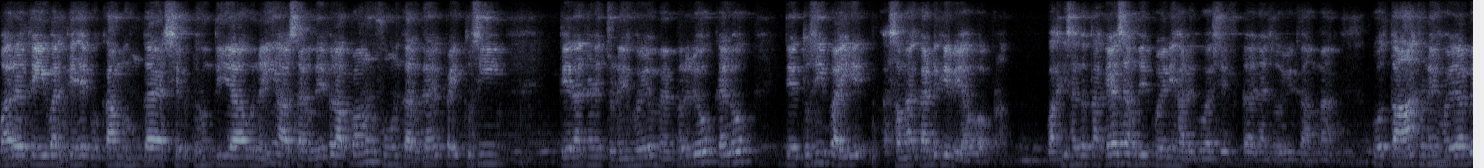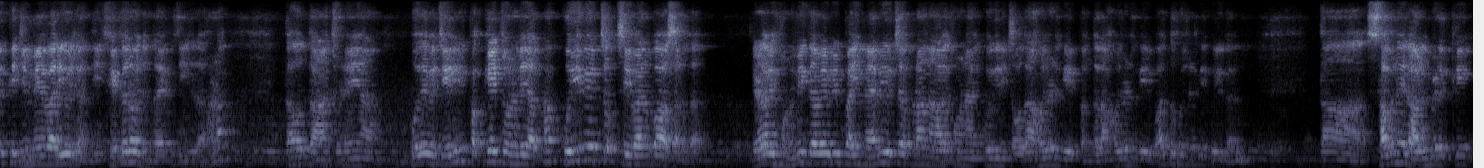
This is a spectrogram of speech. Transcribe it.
ਪਰ ਕਈ ਵਾਰ ਕਿਸੇ ਕੋ ਕੰਮ ਹੁੰਦਾ ਹੈ ਸ਼ਿਫਟ ਹੁੰਦੀ ਆ, ਉਹ ਨਹੀਂ ਆ ਸਕਦੇ, ਫਿਰ ਆਪਾਂ ਉਹਨੂੰ ਫੋਨ ਕਰਦੇ ਆ ਭਾਈ ਤੁਸੀਂ 13 ਜਣੇ ਚੁਣੇ ਹੋਏ ਹੋ ਮੈਂਬਰ ਜੋ, ਕਹਿ ਲਓ, ਤੇ ਤੁਸੀਂ ਭਾਈ ਸਮਾਂ ਕੱਢ ਕੇ ਵੀ ਆਓ ਆਪਣਾ। ਬਾਕੀ ਸੰਗਤਾਂ ਕਹਿ ਸਕਦੀ, ਕੋਈ ਨਹੀਂ, ਸਾਡੇ ਕੋਲ ਸ਼ਿਫਟ ਆ ਜਾਂ ਜੋ ਵੀ ਕੰਮ ਆ, ਉਹ ਤਾਂ ਚੁਣੇ ਹੋਏ ਆ ਵੀ ਕਿ ਜ਼ਿੰਮੇਵਾਰੀ ਹੋ ਜਾਂਦੀ, ਫਿਕਰ ਹੋ ਜਾਂਦਾ ਇੱਕ ਚੀਜ਼ ਦਾ, ਹਨਾ? ਤਾਂ ਉਹ ਤਾਂ ਚੁਣੇ ਆ, ਉਹਦੇ ਵਿੱਚ ਇਹ ਨਹੀਂ ਪੱਕੇ ਚੁਣ ਲਏ ਆਪਾਂ, ਕੋਈ ਵੀ ਸੇਵਾ ਨਿਭਾ ਸਕਦਾ। ਜਿਹੜਾ ਵੀ ਹੁਣ ਵੀ ਕਵੇ ਵੀ ਭਾਈ ਮੈਂ ਵੀ ਉੱਚ ਆਪਣਾ ਨਾਲ ਪਾਉਣਾ ਕੋਈ ਨਹੀਂ 14 ਹੋ ਜਾਣਗੇ 15 ਹੋ ਜਾਣਗੇ, ਵੱਧ ਹੋ ਜਾਣਗੇ, ਕੋਈ ਗੱਲ ਤਾਂ ਸਭ ਨੇ ਰਲ ਮਿਲ ਕੇ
